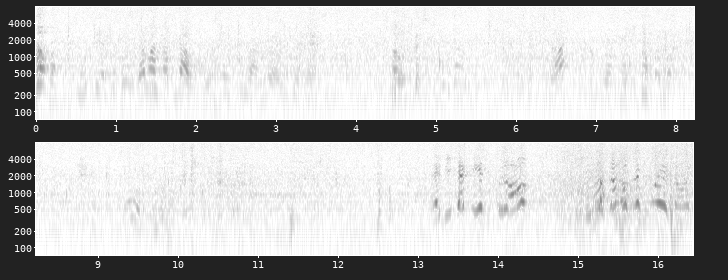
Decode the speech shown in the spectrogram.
Zobacz. Zobacz na skałę. Ej, widzisz jaki jest prąd? Można w ogóle płynąć.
